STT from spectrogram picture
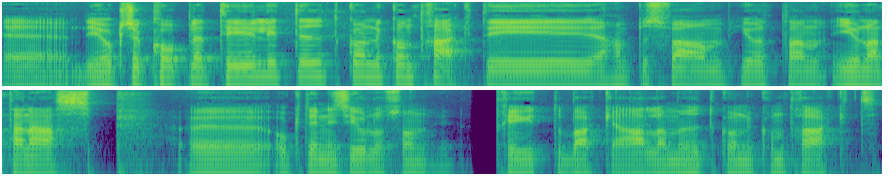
det är också kopplat till lite utgående kontrakt. Är Hampus Färm, Jonathan, Jonathan Asp eh, och Dennis Olofsson. Tre ytterbackar, alla med utgående kontrakt.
